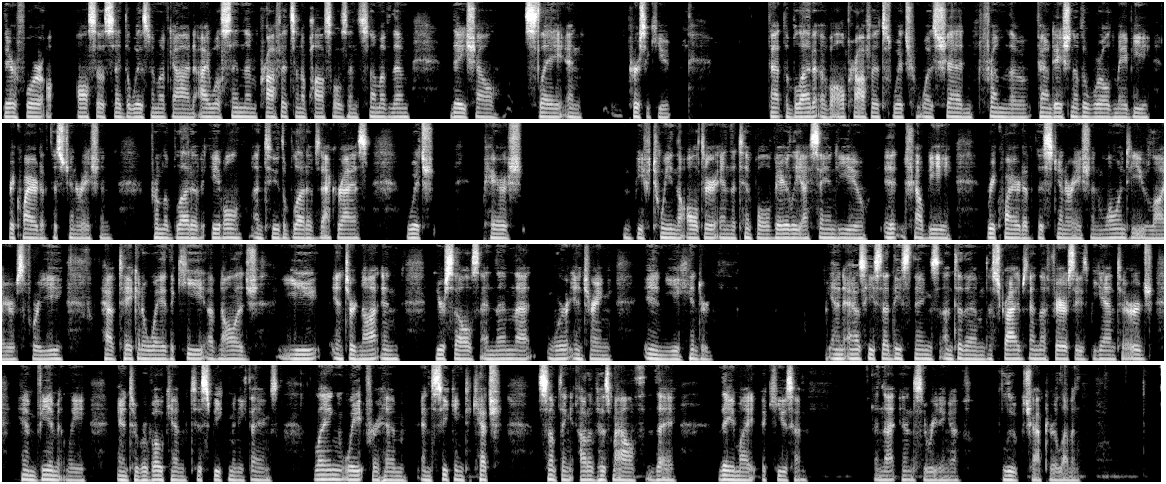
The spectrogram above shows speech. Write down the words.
Therefore also said the wisdom of God, I will send them prophets and apostles, and some of them they shall slay and persecute, that the blood of all prophets which was shed from the foundation of the world may be required of this generation, from the blood of Abel unto the blood of Zacharias, which perish between the altar and the temple. Verily I say unto you, it shall be required of this generation. Woe unto you, lawyers, for ye have taken away the key of knowledge. Ye entered not in yourselves, and them that were entering in ye hindered. And as he said these things unto them, the scribes and the Pharisees began to urge him vehemently and to provoke him to speak many things, laying wait for him and seeking to catch something out of his mouth, they they might accuse him. And that ends the reading of Luke chapter 11.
